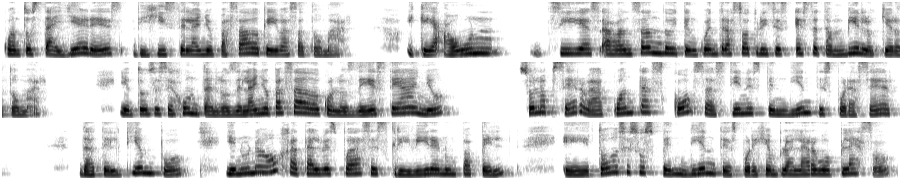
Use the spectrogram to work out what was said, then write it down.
¿Cuántos talleres dijiste el año pasado que ibas a tomar? Y que aún sigues avanzando y te encuentras otro y dices, este también lo quiero tomar. Y entonces se juntan los del año pasado con los de este año. Solo observa cuántas cosas tienes pendientes por hacer. Date el tiempo y en una hoja tal vez puedas escribir en un papel eh, todos esos pendientes, por ejemplo, a largo plazo,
